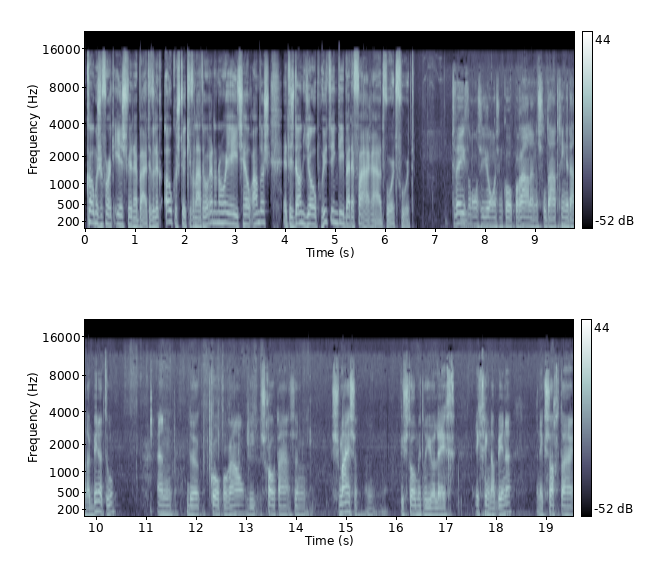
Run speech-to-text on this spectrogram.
komen ze voor het eerst weer naar buiten. Wil ik ook een stukje van laten horen. En dan hoor je iets heel anders. Het is dan Joop Huting die bij de VARA het woord voert. Twee van onze jongens, een corporaal en een soldaat, gingen daar naar binnen toe. En de corporaal die schoot daar zijn schmeiser, een pistoolmitrailleur leeg. Ik ging naar binnen en ik zag daar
